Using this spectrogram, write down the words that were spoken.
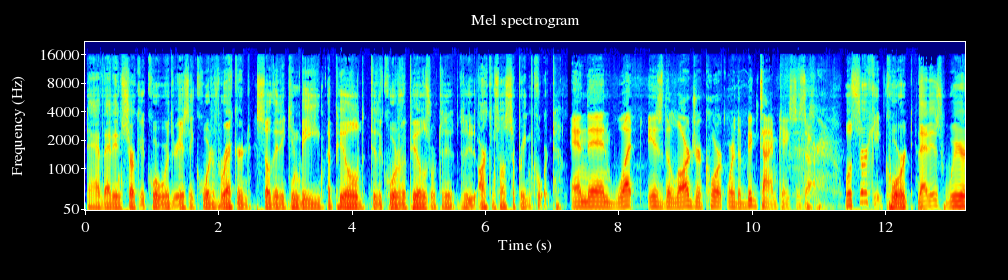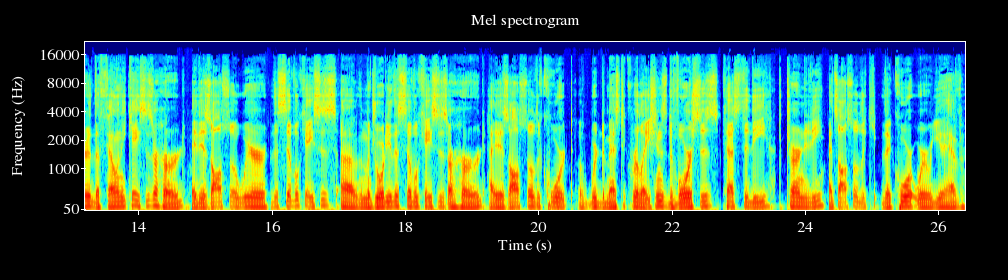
to have that in circuit court where there is a court of record so that it can be appealed to the Court of Appeals or to the Arkansas Supreme Court. And then what is the larger court where the big time cases are? Well, circuit court, that is where the felony cases are heard. It is also where the civil cases, uh, the majority of the civil cases are heard. It is also the court where domestic relations, divorces, custody, paternity. It's also the, the court where you have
